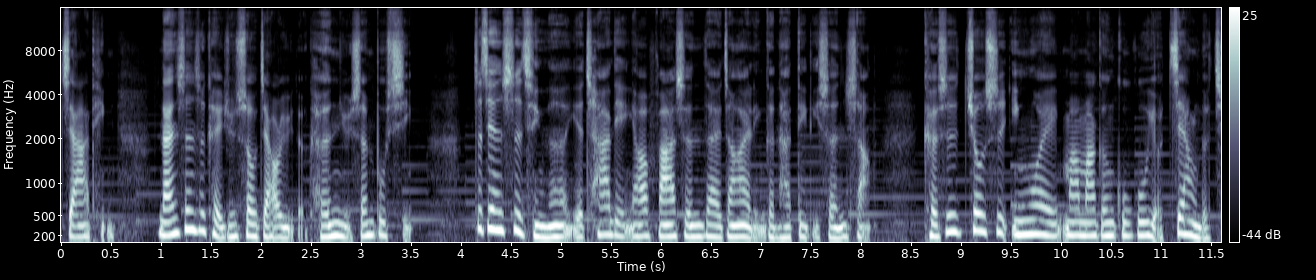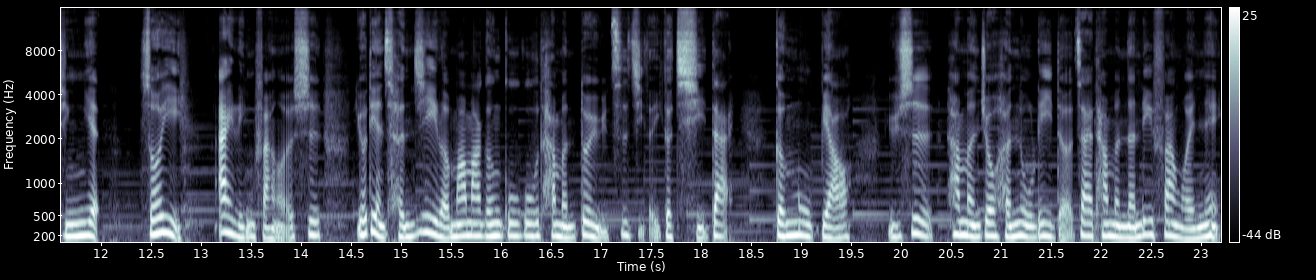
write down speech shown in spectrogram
家庭。男生是可以去受教育的，可是女生不行。这件事情呢，也差点要发生在张爱玲跟她弟弟身上。可是就是因为妈妈跟姑姑有这样的经验，所以爱玲反而是有点沉寂了妈妈跟姑姑他们对于自己的一个期待跟目标。于是他们就很努力的在他们能力范围内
